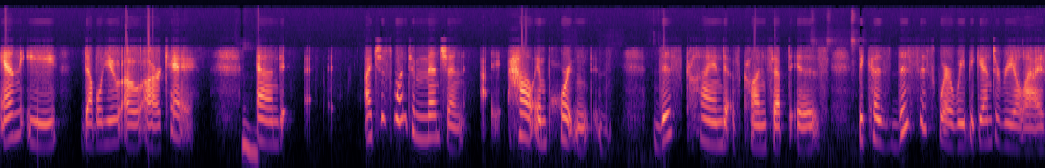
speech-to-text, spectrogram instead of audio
N-E-W-O-R-K. Mm. And I just want to mention how important this kind of concept is because this is where we begin to realize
